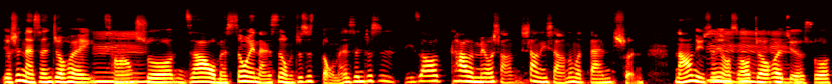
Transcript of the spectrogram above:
有些男生就会常常嗯说，你知道，我们身为男生，我们就是懂男生，就是你知道，他们没有想像你想的那么单纯。然后女生有时候就会觉得说，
